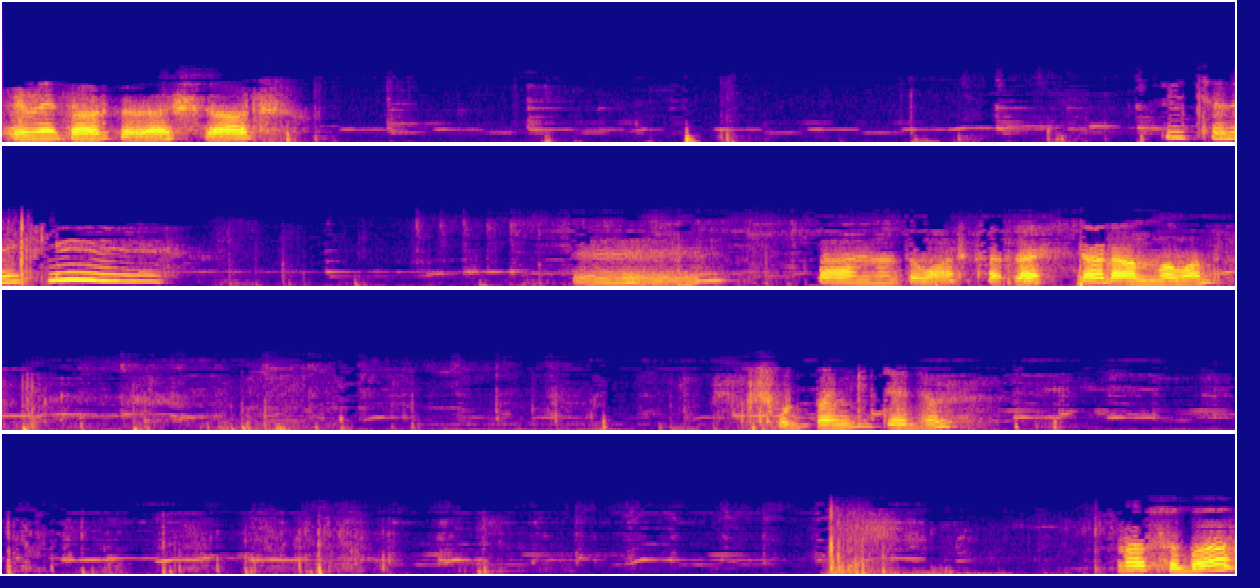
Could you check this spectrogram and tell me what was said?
Evet arkadaşlar. Yetenekli. Hmm, anladım arkadaşlar anlamadım. Şuradan gidelim. Bu?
